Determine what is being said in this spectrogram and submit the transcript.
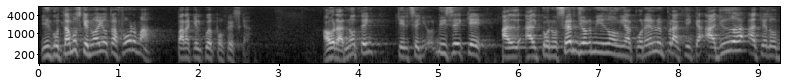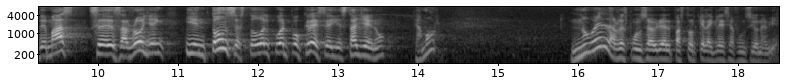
Y encontramos que no hay otra forma para que el cuerpo crezca. Ahora, noten que el Señor dice que al, conocer yo mi don y al ponerlo en práctica, ayuda a que los demás se desarrollen y entonces todo el cuerpo crece y está lleno de amor. No es la responsabilidad del pastor que la iglesia funcione bien.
